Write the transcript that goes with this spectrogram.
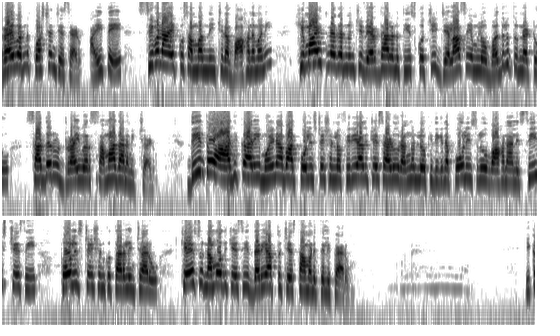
డ్రైవర్ను క్వశ్చన్ చేశాడు. అయితే శివనాయక్ సంబంధించిన వాహనమని హిమాయత్ నగర్ నుంచి వ్యర్థాలను తీసుకొచ్చి జలాశయంలో వదులుతున్నట్టు సదరు డ్రైవర్ సమాధానమిచ్చాడు. దీంతో ఆ అధికారి మొయినాబాద్ పోలీస్ స్టేషన్లో ఫిర్యాదు చేశాడు. రంగంలోకి దిగిన పోలీసులు వాహనాన్ని సీజ్ చేసి పోలీస్ స్టేషన్కు తరలించారు. కేసు నమోదు చేసి దర్యాప్తు చేస్తామని తెలిపారు. ఇక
